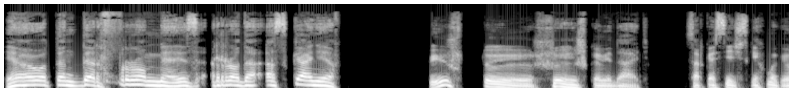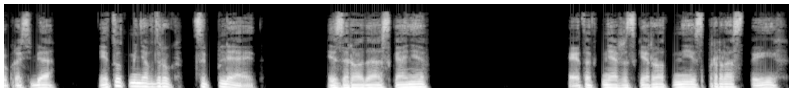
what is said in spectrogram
«Я Оттендер Фромме из рода Асканиев!» «Ишь ты, шишка, видать!» Саркастически хмыкаю про себя, и тут меня вдруг цепляет. «Из рода Асканиев?» Этот княжеский род не из простых.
